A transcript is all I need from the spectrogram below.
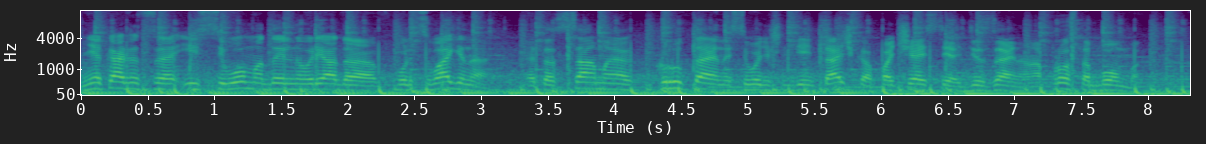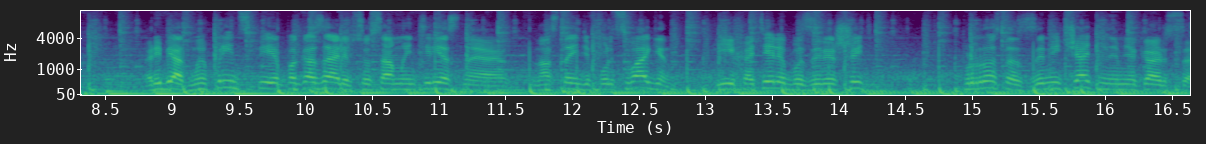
Мне кажется, из всего модельного ряда Volkswagen это самая крутая на сегодняшний день тачка по части дизайна. Она просто бомба. Ребят, мы, в принципе, показали все самое интересное на стенде Volkswagen и хотели бы завершить просто замечательной, мне кажется,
